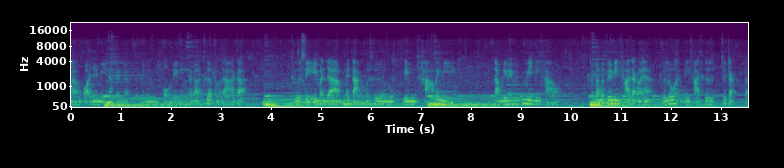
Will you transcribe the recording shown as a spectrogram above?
ลายมังกรยังไม่มีนะเป็นแบบเป็นโอ่งดินแล้วก็เคลือบธรรมดาก็ คือสีมันจะไม่ต่างมันคือดินขาวไม่มีราบรีไม่มีดินขาว ก็ต้องมาซื้อดินขาวจากอะไรฮะ คือรู้ว่าดินขาวคือซื้อจากประ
